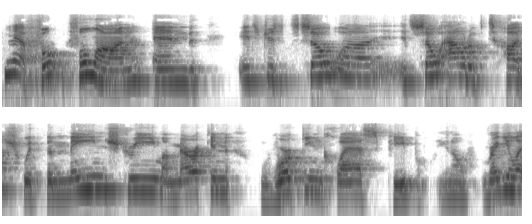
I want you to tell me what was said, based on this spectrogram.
Yeah, full full on, and it's just so uh, it's so out of touch with the mainstream American working class people. You know, regular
